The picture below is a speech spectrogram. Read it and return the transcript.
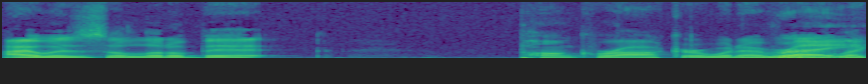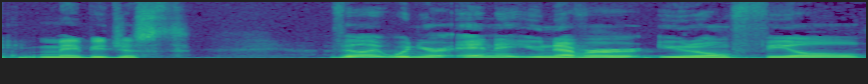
I was a little bit punk rock or whatever. Right. Like maybe just I feel like when you're in it, you never, you don't feel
